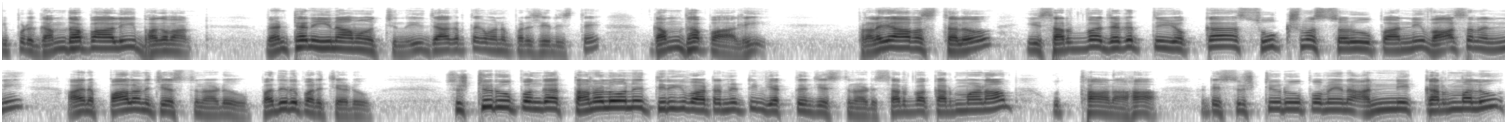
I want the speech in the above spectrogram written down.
ఇప్పుడు గంధపాలి భగవాన్ వెంటనే ఈ నామం వచ్చింది. ఇది జాగ్రత్తగా మనం పరిశీలిస్తే గంధపాలి ప్రళయావస్థలో ఈ సర్వ జగత్తు యొక్క సూక్ష్మ స్వరూపాన్ని వాసనల్ని ఆయన పాలన చేస్తున్నాడు పదిలిపరిచాడు. సృష్టి రూపంగా తనలోనే తిరిగి వాటన్నిటిని వ్యక్తం చేస్తున్నాడు. సర్వకర్మణాం ఉత్థాన. అంటే సృష్టి రూపమైన అన్ని కర్మలు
